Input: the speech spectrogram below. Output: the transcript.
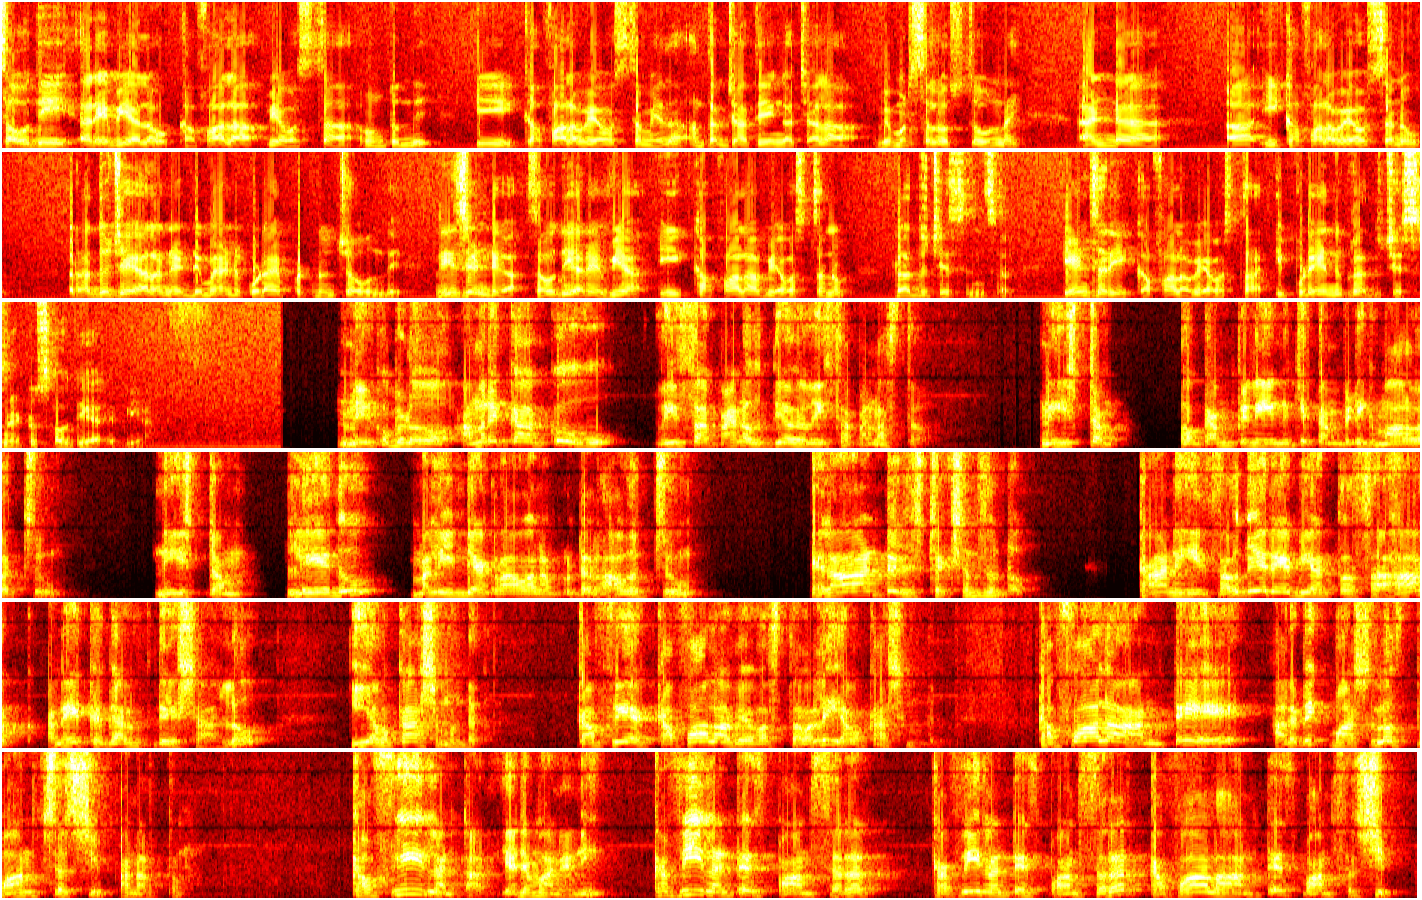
Saudi అరేబియాలో కఫాలా వ్యవస్థ ఉంటుంది. ఈ కఫాలా వ్యవస్థ మీద అంతర్జాతీయంగా చాలా విమర్శలు వస్తూ ఉన్నాయి. అండ్ ఈ కఫాలా వ్యవస్థను రద్దు చేయాలనే డిమాండ్ కూడా ఎప్పటి నుంచో ఉంది. రీసెంట్గా సౌదీ అరేబియా ఈ కఫాలా వ్యవస్థను రద్దు చేసింది సార్. ఏంటి సార్ ఈ కఫాలా వ్యవస్థ? ఇప్పుడే ఎందుకు రద్దు చేసినట్టు సౌదీ అరేబియా? మీకు ఇప్పుడు అమెరికాకు వీసా పైన ఉద్యోగ వీసా పైన వస్తావు. నీ ఇష్టం. ఒక కంపెనీ నుంచి కంపెనీకి మారవచ్చు. నీ ఇష్టం లేదు మళ్ళీ ఇండియాకి రావాలనుకుంటే రావచ్చు. ఎలాంటి రిస్ట్రిక్షన్స్ ఉండవు. కానీ సౌదీ అరేబియాతో సహా అనేక గల్ఫ్ దేశాల్లో ఈ అవకాశం ఉండదు. కఫే కఫాలా వ్యవస్థ వల్ల ఈ అవకాశం ఉండదు. కఫాలా అంటే అరబిక్ భాషలో స్పాన్సర్షిప్ అని అర్థం. కఫీల్ అంటారు యజమానిని. కఫీల్ అంటే స్పాన్సరర్ కఫీల్ అంటే స్పాన్సరర్ కఫాలా అంటే స్పాన్సర్షిప్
